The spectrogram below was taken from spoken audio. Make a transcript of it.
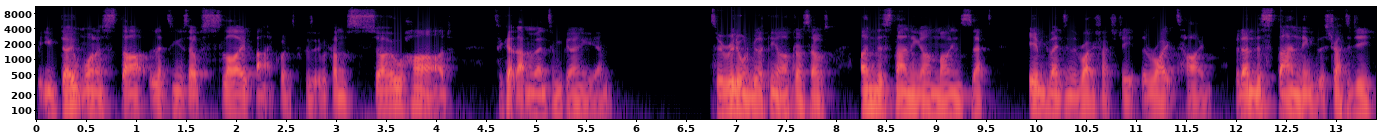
but you don't want to start letting yourself slide backwards because it becomes so hard to get that momentum going again. So we really want to be looking after ourselves, understanding our mindset, implementing the right strategy at the right time, but understanding that the strategy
